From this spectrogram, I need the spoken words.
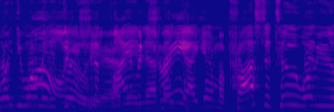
What do you want me to do should here? buy I him a mean, I, drink. mean, I get him a prostitute? What were you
